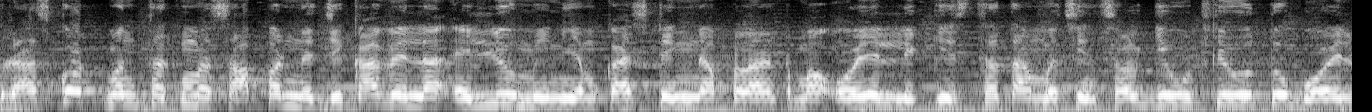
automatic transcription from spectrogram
રાજકોટ પંથકમાં સાપર નજીક આવેલા એલ્યુમિનિયમ કાસ્ટિંગના પ્લાન્ટમાં ઓઇલ લીકેજ થતાં મશીન સળગી ઉઠ્યું હતું. બોઇલ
